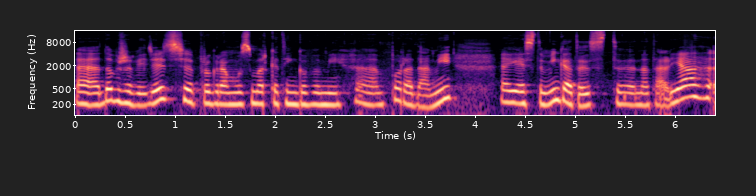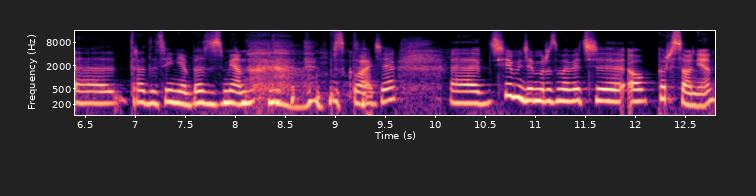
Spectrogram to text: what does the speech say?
e, Dobrze Wiedzieć, programu z marketingowymi e, poradami. E, ja jestem Iga, to jest Natalia, tradycyjnie bez zmian w składzie. Dzisiaj będziemy rozmawiać o personie,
